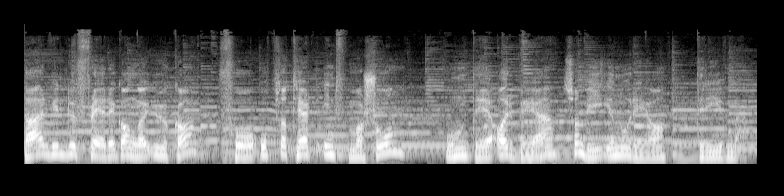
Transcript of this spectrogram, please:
Der vil du flere ganger i uka få oppdatert informasjon om det arbeidet som vi i Norea driver med.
